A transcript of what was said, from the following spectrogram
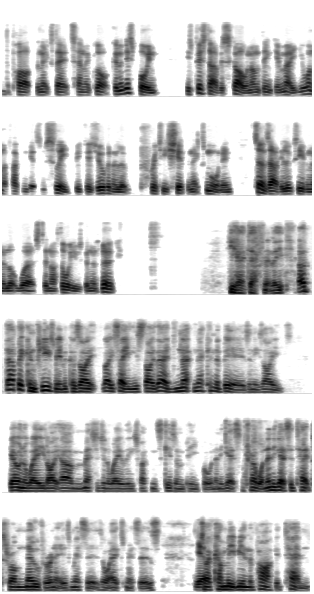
the park the next day at 10 o'clock. And at this point, he's pissed out of his skull. And I'm thinking, mate, you want to fucking get some sleep because you're going to look pretty shit the next morning. Turns out he looks even a lot worse than I thought he was going to look. Yeah, definitely. Uh, that bit confused me because I, like I say, he's like there ne- necking the beers and he's like going away, like um, messaging away with these fucking schism people, and then he gets in trouble. And then he gets a text from Nova, and it is missus or ex missus. Yeah. So come meet me in the park at 10.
